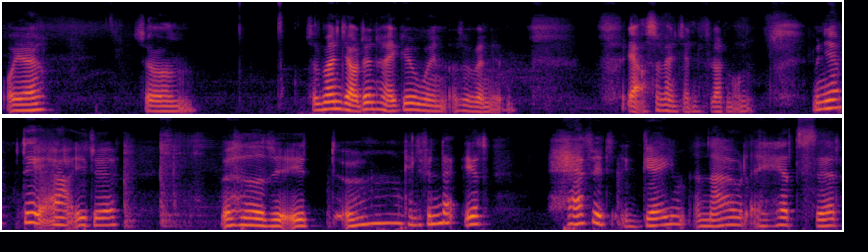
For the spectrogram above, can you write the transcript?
Og ja, så øhm, så vandt jeg jo den her i giveawayen, og så vandt jeg den. Ja, og så vandt jeg den flot morgen. Men ja, det er et, øh, hvad hedder det, et, øh, kan I finde det? Et Have It Game Now a Headset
